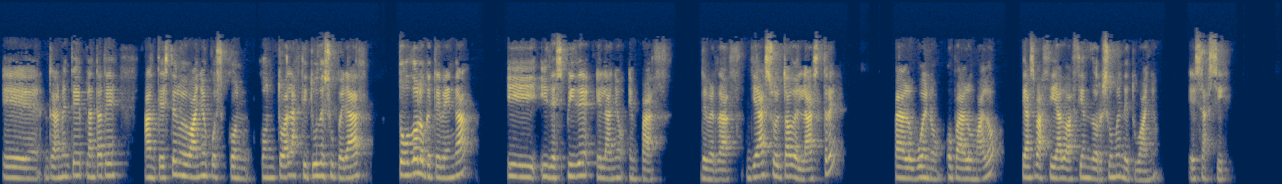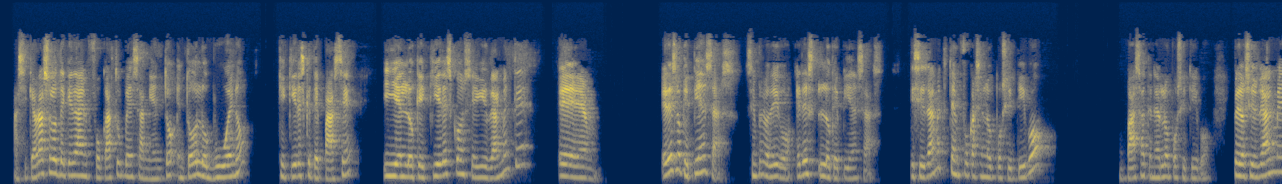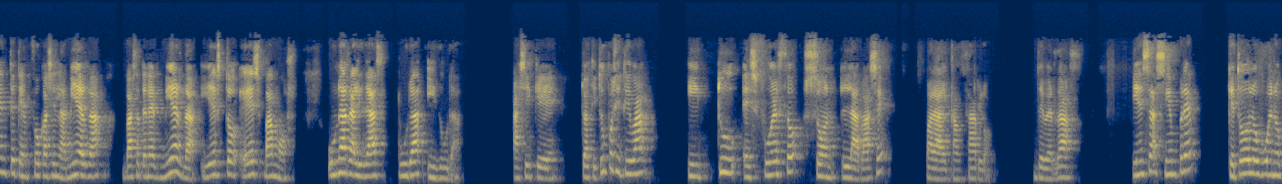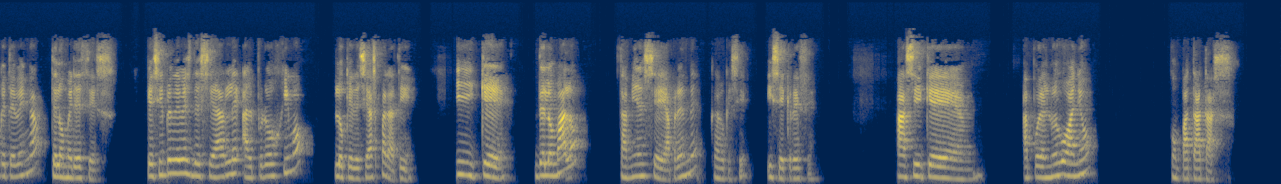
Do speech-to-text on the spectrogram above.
eh, realmente plántate ante este nuevo año pues con, toda la actitud de superar todo lo que te venga y despide el año en paz, de verdad. Ya has soltado el lastre para lo bueno o para lo malo, te has vaciado haciendo resumen de tu año. Es así. Así que ahora solo te queda enfocar tu pensamiento en todo lo bueno que quieres que te pase y en lo que quieres conseguir. Realmente eh, eres lo que piensas, siempre lo digo, eres lo que piensas. Y si realmente te enfocas en lo positivo, vas a tener lo positivo. Pero si realmente te enfocas en la mierda, vas a tener mierda. Y esto es, vamos, una realidad pura y dura. Así que tu actitud positiva y tu esfuerzo son la base para alcanzarlo. De verdad. Piensa siempre que todo lo bueno que te venga te lo mereces, que siempre debes desearle al prójimo lo que deseas para ti y que de lo malo también se aprende, claro que sí, y se crece. Así que a por el nuevo año con patatas,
